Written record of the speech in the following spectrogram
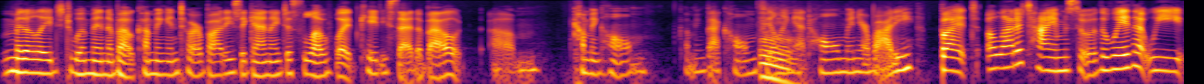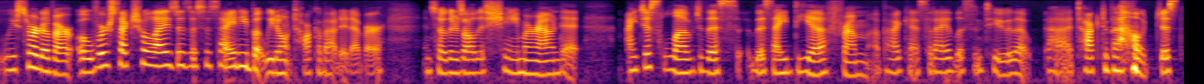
middle aged women about coming into our bodies again. I just love what Katie said about um, coming home, coming back home, feeling mm. at home in your body. But a lot of times, so the way that we we sort of are over sexualized as a society, but we don't talk about it ever, and so there's all this shame around it. I just loved this this idea from a podcast that I had listened to that uh, talked about just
